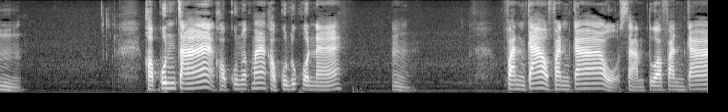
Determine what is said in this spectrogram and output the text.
อืม ขอบคุณจ้า ขอบคุณมากๆ ขอบคุณทุกคนนะ อืม ฟันเก้า ฟันเก้า สามตัวฟันเก้า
